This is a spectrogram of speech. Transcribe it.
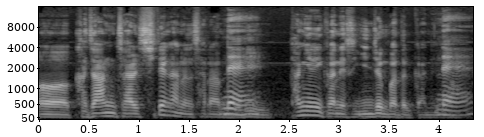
어, 가장 잘 실행하는 사람들이 네. 당연히 간에서 인정받을 거 아니에요. 네,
